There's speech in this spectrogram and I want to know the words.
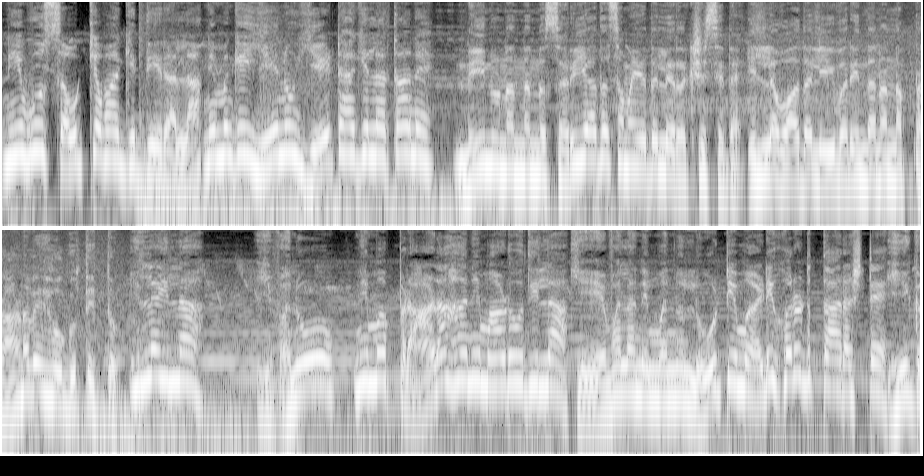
ನೀವು ಸೌಖ್ಯವಾಗಿದ್ದೀರಲ್ಲ ನಿಮಗೆ ಏನು ಏಟಾಗಿಲ್ಲ ತಾನೆ? ನೀನು ನನ್ನನ್ನು ಸರಿಯಾದ ಸಮಯದಲ್ಲಿ ರಕ್ಷಿಸಿದೆ. ಇಲ್ಲವಾದಲ್ಲಿ ಇವರಿಂದ ನನ್ನ ಪ್ರಾಣವೇ ಹೋಗುತ್ತಿತ್ತು. ಇಲ್ಲ ಇಲ್ಲ. ಇವನು ನಿಮ್ಮ ಪ್ರಾಣಹಾನಿ ಮಾಡುವುದಿಲ್ಲ. ಕೇವಲ ನಿಮ್ಮನ್ನು ಲೂಟಿ ಮಾಡಿ ಹೊರಡುತ್ತಾರಷ್ಟೇ. ಈಗ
